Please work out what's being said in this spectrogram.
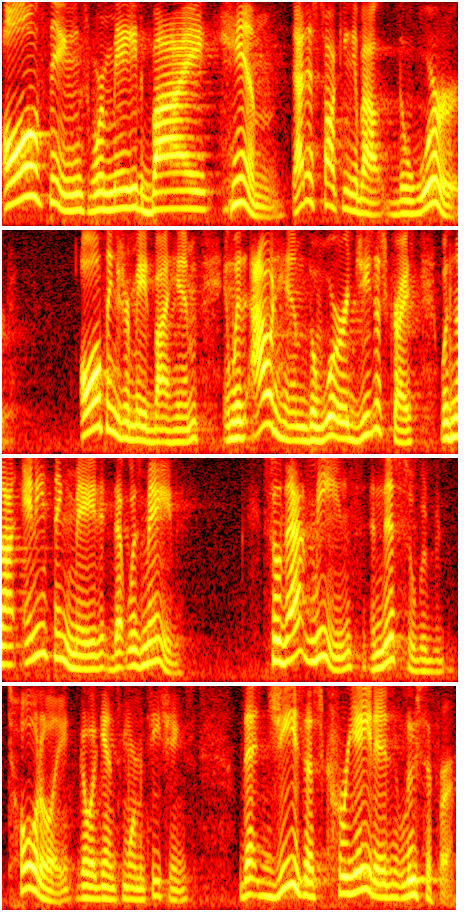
All things were made by Him. That is talking about the Word. All things were made by Him, and without Him, the Word, Jesus Christ, was not anything made that was made. So that means, and this would totally go against Mormon teachings, that Jesus created Lucifer.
